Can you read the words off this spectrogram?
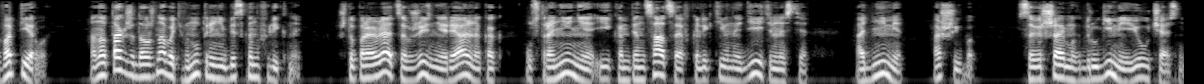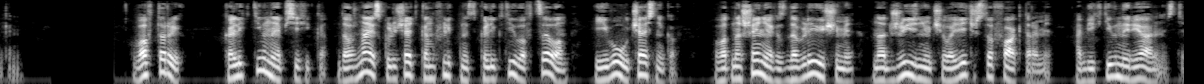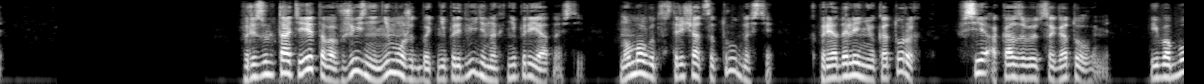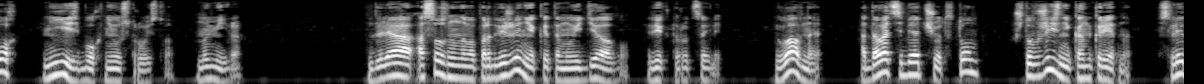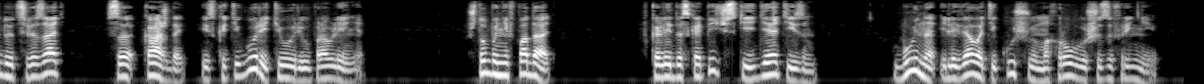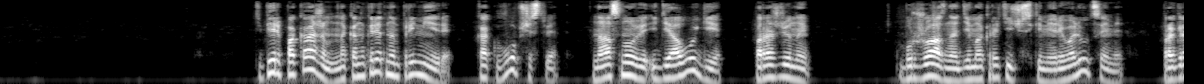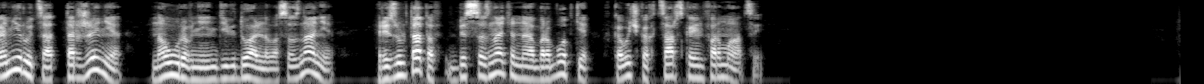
Во-первых, она также должна быть внутренне бесконфликтной, что проявляется в жизни реально как устранение и компенсация в коллективной деятельности одними ошибок, совершаемых другими ее участниками. Во-вторых, коллективная психика должна исключать конфликтность коллектива в целом и его участников в отношениях с давлеющими над жизнью человечества факторами объективной реальности. В результате этого в жизни не может быть непредвиденных неприятностей, но могут встречаться трудности, к преодолению которых все оказываются готовыми, ибо Бог не есть Бог неустройства, но мира. Для осознанного продвижения к этому идеалу, вектору целей, главное – отдавать себе отчет в том, что в жизни конкретно следует связать с каждой из категорий теории управления, чтобы не впадать в калейдоскопический идиотизм, буйно или вяло текущую махровую шизофрению. Теперь покажем на конкретном примере, как в обществе на основе идеологии, порожденной буржуазно-демократическими революциями, программируется отторжение на уровне индивидуального сознания результатов бессознательной обработки в кавычках царской информации.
